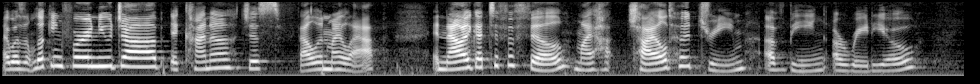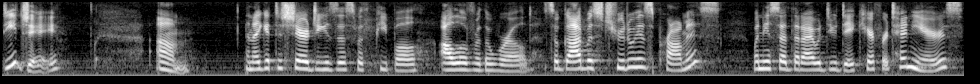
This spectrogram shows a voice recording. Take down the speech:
I wasn't looking for a new job, it kind of just fell in my lap. And now I get to fulfill my childhood dream of being a radio DJ. Um, and I get to share Jesus with people all over the world. So God was true to his promise when he said that I would do daycare for 10 years.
